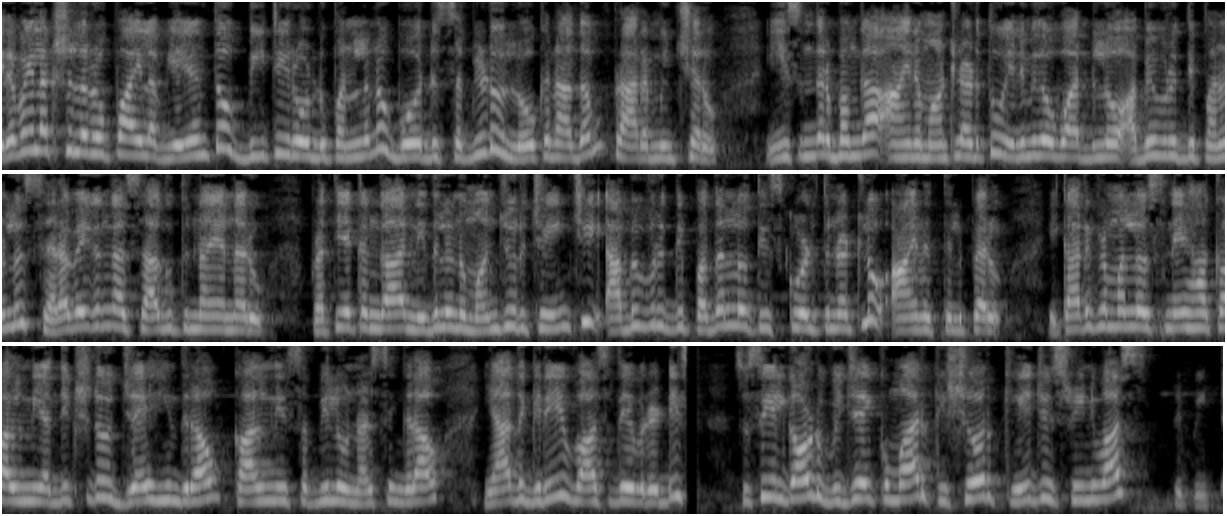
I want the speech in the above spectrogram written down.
ఇరవై లక్షల రూపాయల వ్యయంతో బీటీ రోడ్డు పనులను బోర్డు సభ్యుడు లోకనాథం ప్రారంభించారు. ఈ సందర్భంగా ఆయన మాట్లాడుతూ ఎనిమిదో వార్డులో అభివృద్ధి పనులు శరవేగంగా సాగుతున్నాయన్నారు. ప్రత్యేకంగా నిధులను మంజూరు చేయించి అభివృద్ధి పదంలో తీసుకువెళ్తున్నట్లు ఆయన తెలిపారు. ఈ కార్యక్రమంలో స్నేహ కాలనీ అధ్యక్షుడు జయహింద్రావు కాలనీ సభ్యులు Narasimharao Yadagiri Vasudevareddy Sushil Goud Vijay Kumar Kishore KG Srinivas repeat.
